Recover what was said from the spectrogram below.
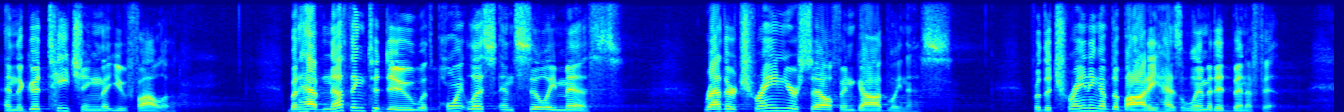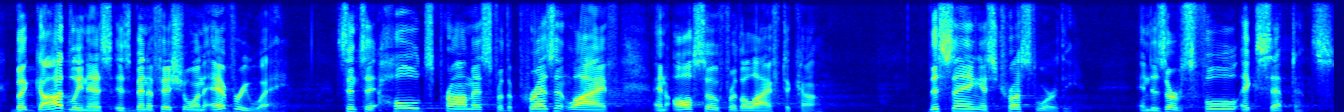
and the good teaching that you've followed. But have nothing to do with pointless and silly myths. Rather, train yourself in godliness. For the training of the body has limited benefit, but godliness is beneficial in every way, since it holds promise for the present life and also for the life to come. This saying is trustworthy and deserves full acceptance.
